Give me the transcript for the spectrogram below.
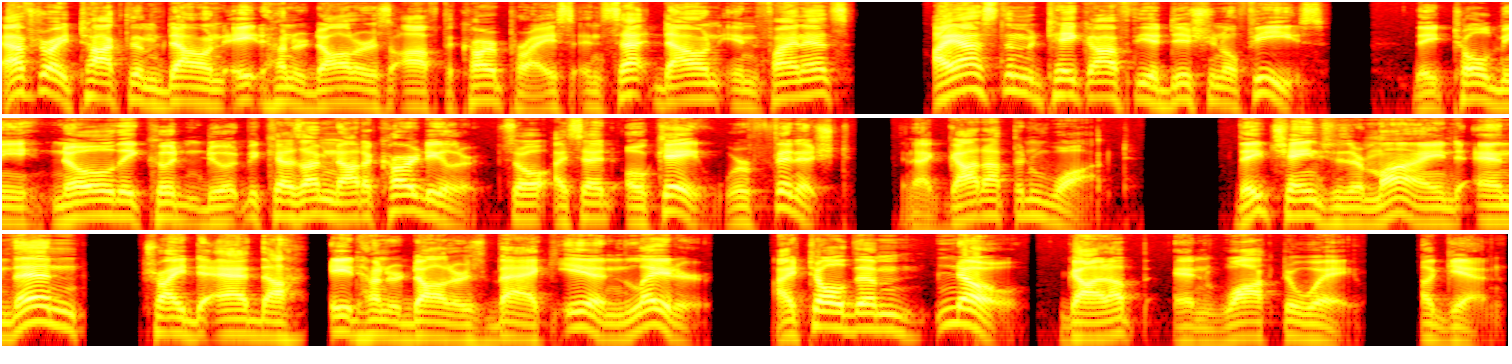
After I talked them down $800 off the car price and sat down in finance, I asked them to take off the additional fees. They told me no, they couldn't do it because I'm not a car dealer. So I said, okay, we're finished. And I got up and walked. They changed their mind and then tried to add the $800 back in later. I told them no, got up and walked away again.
